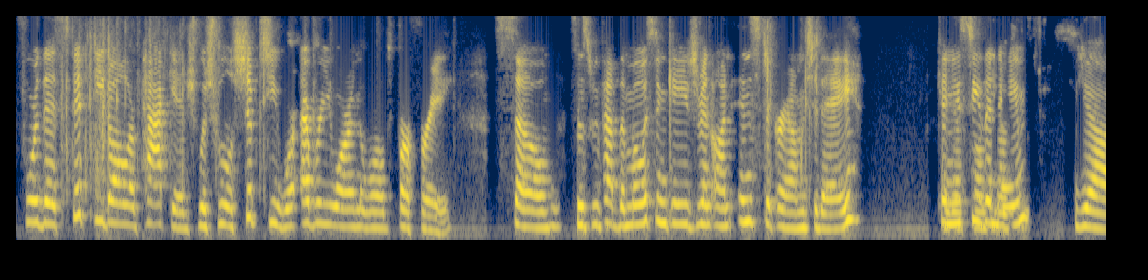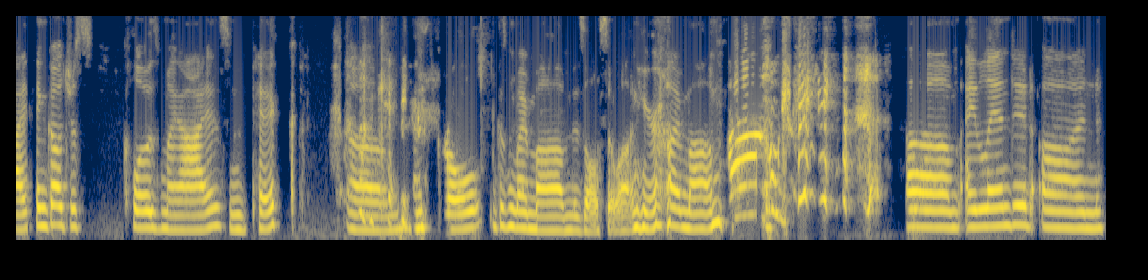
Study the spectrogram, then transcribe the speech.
for this $50 package, which will ship to you wherever you are in the world for free. So, since we've had the most engagement on Instagram today, can you see I'll the just, names? Yeah, I think I'll just close my eyes and pick um, okay. and scroll because my mom is also on here. Hi, mom. Oh, okay. um, I landed on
